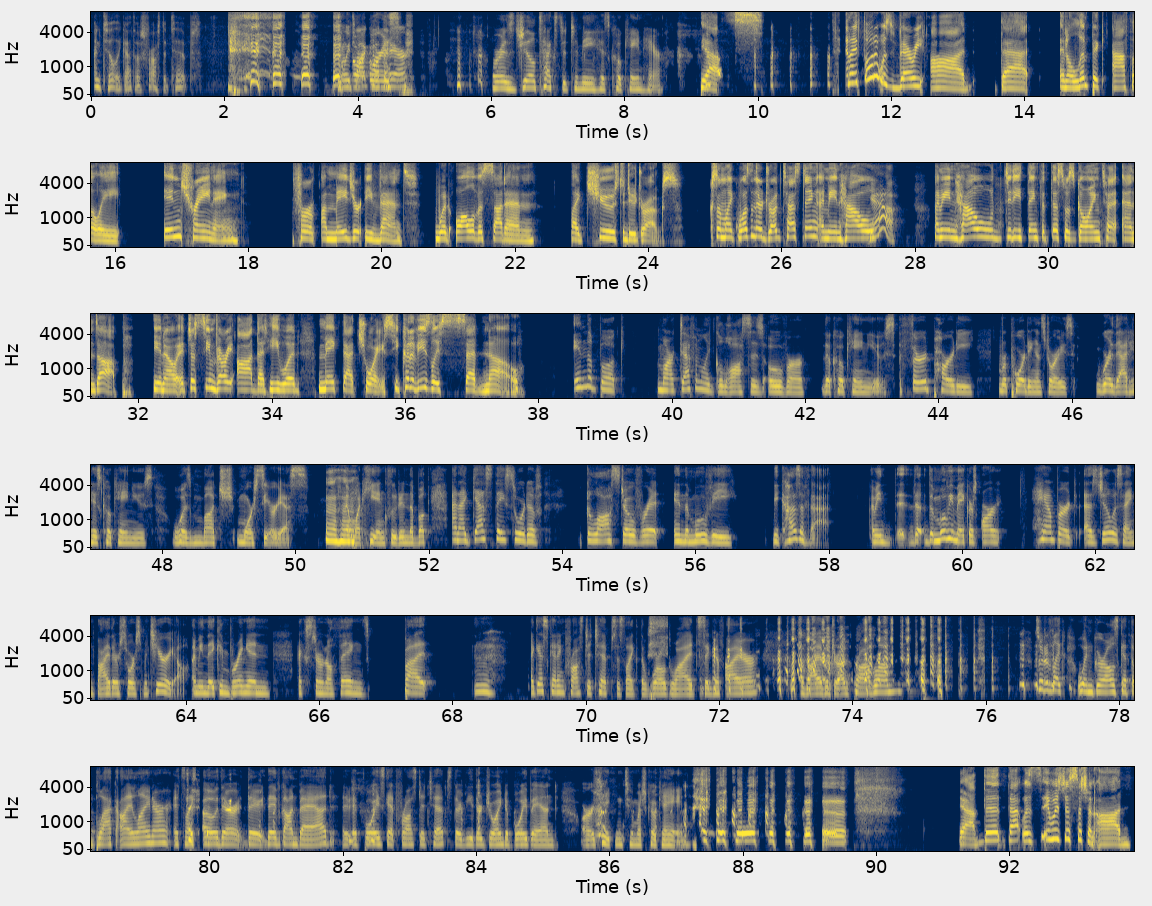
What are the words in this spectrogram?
Until he got those frosted tips. Can we talk or about the is- hair? Or as Jill texted to me, his cocaine hair. yes. And I thought it was very odd that an Olympic athlete in training for a major event would all of a sudden like choose to do drugs. Cause I'm like, wasn't there drug testing? I mean, how Yeah. I mean, how did he think that this was going to end up? You know, it just seemed very odd that he would make that choice. He could have easily said no. In the book, Mark definitely glosses over the cocaine use. Third party reporting and stories were that his cocaine use was much more serious Mhm. than what he included in the book. And I guess they sort of glossed over it in the movie because of that. I mean, the, the movie makers are hampered, as Jill was saying, by their source material. I mean, they can bring in external things, but eh, I guess getting frosted tips is like the worldwide signifier of I have a drug problem. sort of like when girls get the black eyeliner, it's like, oh, they're they they've gone bad. If boys get frosted tips, they've either joined a boy band or are taking too much cocaine. yeah, that that was it was just such an odd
